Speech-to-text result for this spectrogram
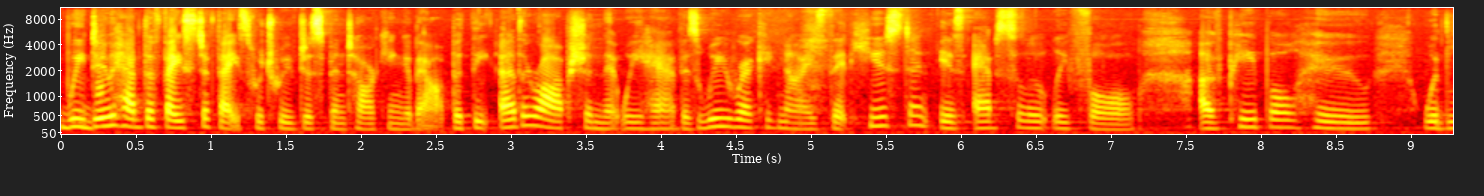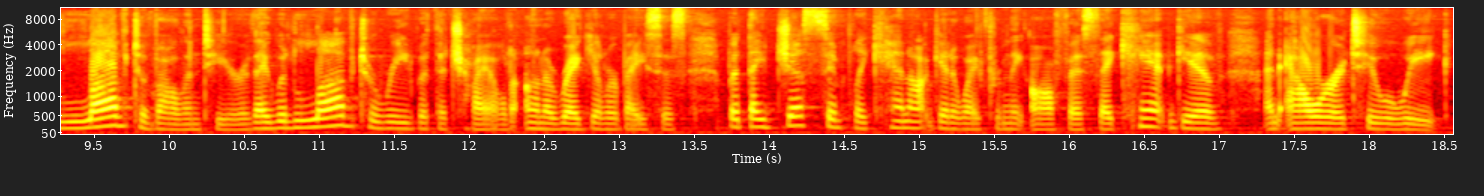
We do have the face to face, which we've just been talking about, but the other option that we have is we recognize that Houston is absolutely full of people who would love to volunteer. They would love to read with a child on a regular basis, but they just simply cannot get away from the office. They can't give an hour or two a week,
